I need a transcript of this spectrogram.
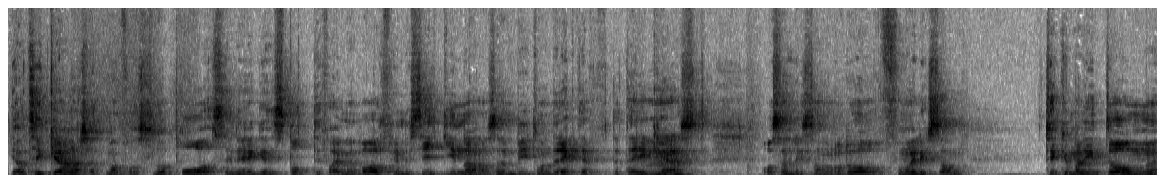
Jag tycker annars att man får slå på sin egen Spotify med valfri musik innan och sen byter man direkt efter ett Acast. Och, sen liksom, och då får man liksom... Tycker man inte om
